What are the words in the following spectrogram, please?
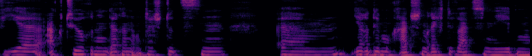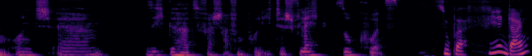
wir Akteurinnen darin unterstützen, ähm, ihre demokratischen Rechte wahrzunehmen und ähm, sich Gehör zu verschaffen politisch. Vielleicht so kurz. Super, vielen Dank.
